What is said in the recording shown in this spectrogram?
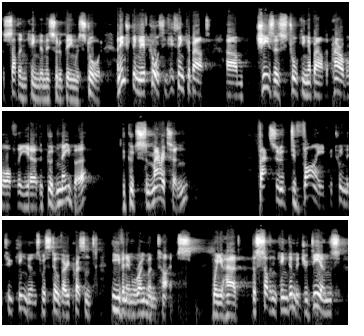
the southern kingdom is sort of being restored. And interestingly, of course, if you think about um, Jesus talking about the parable of the, uh, the good neighbor, the good Samaritan, that sort of divide between the two kingdoms was still very present even in Roman times, where you had the southern kingdom, the Judeans,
